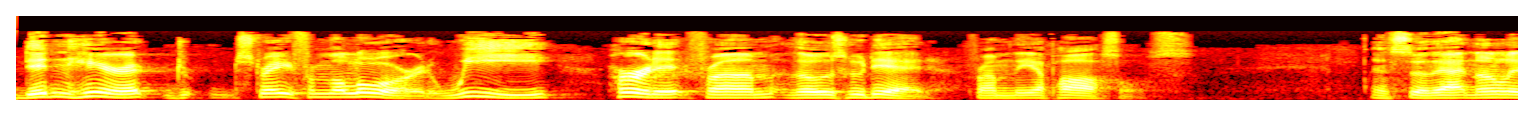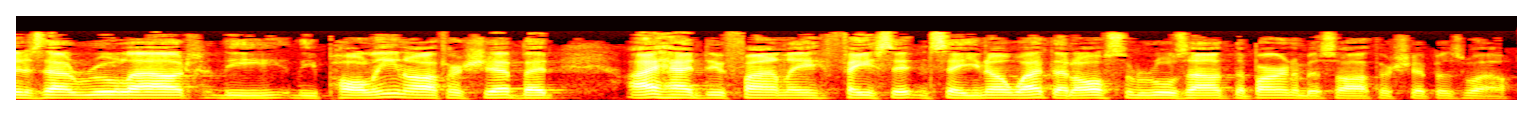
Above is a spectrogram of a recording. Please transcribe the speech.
didn't hear it straight from the Lord. We heard it from those who did, from the apostles. And so that not only does that rule out the, the Pauline authorship, but I had to finally face it and say, you know what, that also rules out the Barnabas authorship as well.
